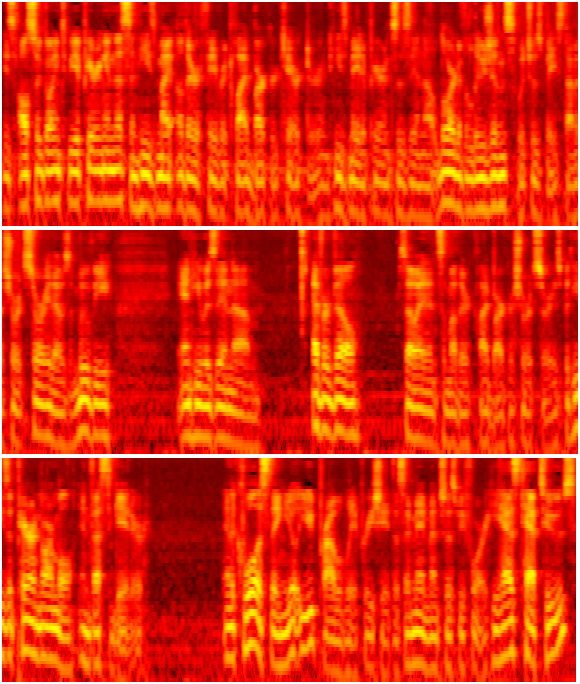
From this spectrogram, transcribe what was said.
is also going to be appearing in this, and he's my other favorite Clive Barker character. And he's made appearances in uh, Lord of Illusions, which was based on a short story that was a movie, and he was in um, Everville, so and some other Clive Barker short stories. But he's a paranormal investigator. And the coolest thing, you'll you'd probably appreciate this. I may have mentioned this before. He has tattoos,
